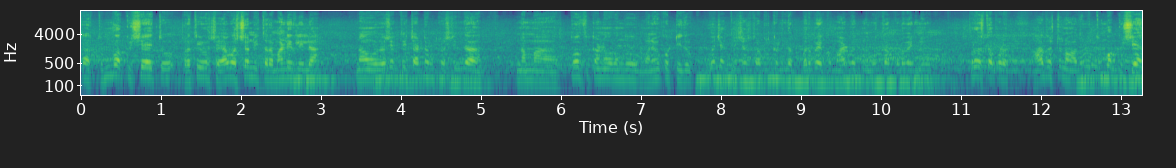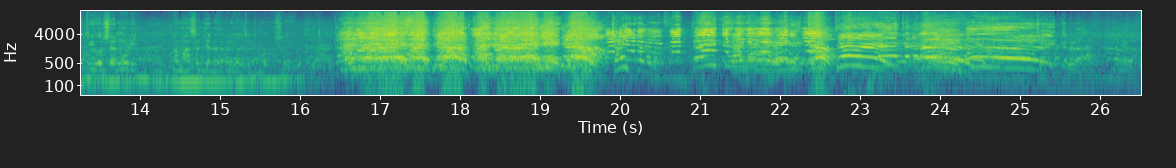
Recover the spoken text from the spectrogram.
ಸರ್ ತುಂಬ ಖುಷಿ ಆಯಿತು. ಪ್ರತಿ ವರ್ಷ ಯಾವ ವರ್ಷವೂ ಈ ಥರ ಮಾಡಿರಲಿಲ್ಲ. ನಾವು ಯುವಶಕ್ತಿ ಚಾರಿಟಬಲ್ ಟ್ರಸ್ಟಿಂದ ನಮ್ಮ ತೋಫಿಕ್ ಅಣ್ಣವರೊಂದು ಮನವಿ ಕೊಟ್ಟಿದ್ದರು ಯುವಶಕ್ತಿ ಚಾರಿಟಬಲ್ ಕಡೆಯಿಂದ ಬರಬೇಕು ಮಾಡಬೇಕು ನಾವು ಉತ್ಸಾಹ ಕೊಡಬೇಕು ನೀವು ಪ್ರೋತ್ಸಾಹ ಕೊಡೋದು ಆದಷ್ಟು ನಾವು ಅದರಲ್ಲೂ ತುಂಬ ಖುಷಿ ಆಯಿತು ಈ ವರ್ಷ ನೋಡಿ ನಮ್ಮ ಹಾಸನ ಜನತೆಗಳಿಗಂತೂ ತುಂಬ ಖುಷಿ ಆಯಿತು ಜೈ ಕನ್ನಡ ಧನ್ಯವಾದ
